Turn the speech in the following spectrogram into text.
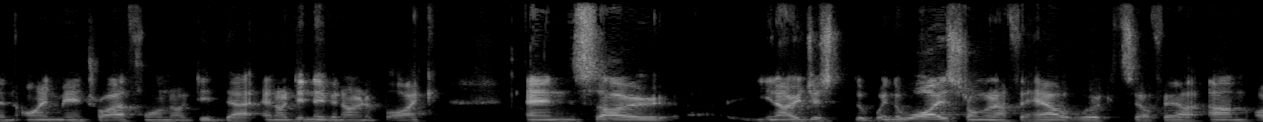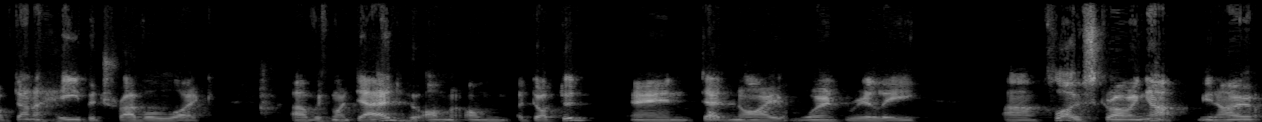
an Ironman triathlon. I did that, and I didn't even own a bike. And so, you know, just the, when the why is strong enough for how it worked itself out. Um, I've done a heap of travel, like uh, with my dad, who I'm, I'm adopted, and dad and I weren't really um, close growing up. You know,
